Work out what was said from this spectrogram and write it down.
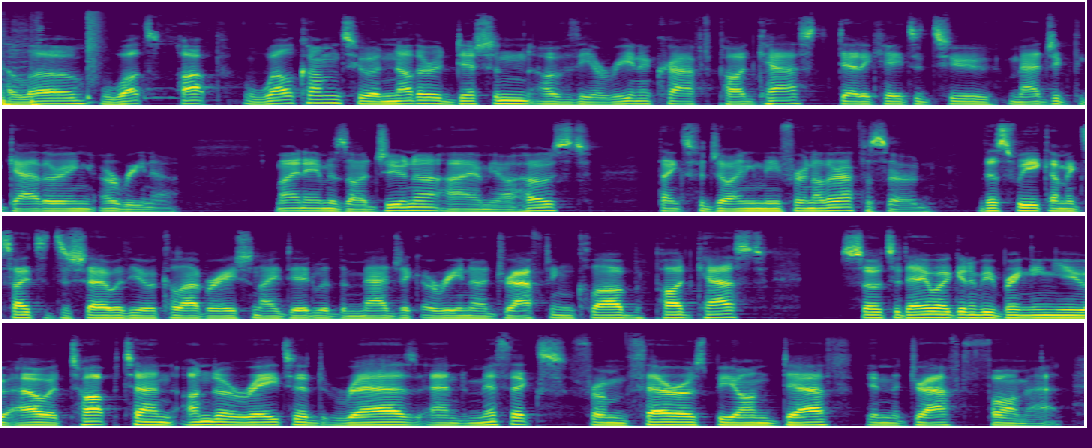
Hello, what's up? Welcome to another edition of the Arena Craft podcast dedicated to Magic the Gathering Arena. My name is Arjuna, I am your host. Thanks for joining me for another episode. This week, I'm excited to share with you a collaboration I did with the Magic Arena Drafting Club podcast. So, today we're going to be bringing you our top 10 underrated rares and mythics from Theros Beyond Death in the draft format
